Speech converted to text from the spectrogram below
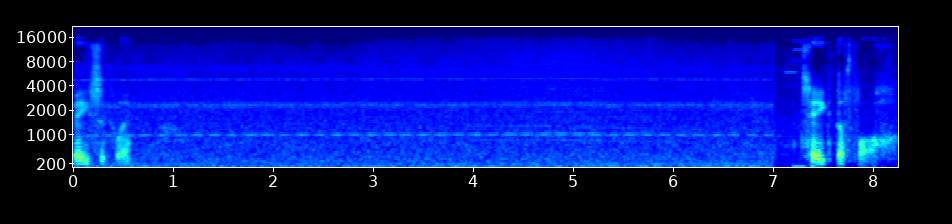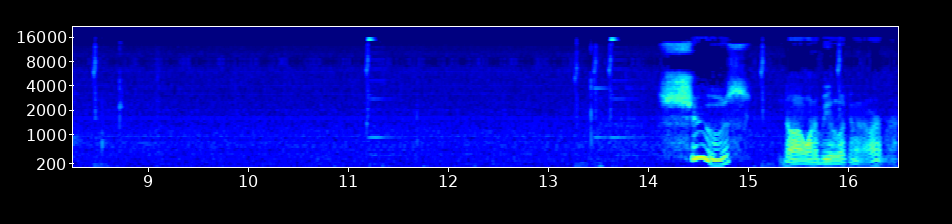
Basically. Take the fall. Shoes? No, I want to be looking at armor.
